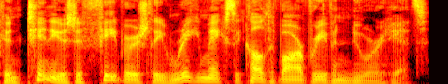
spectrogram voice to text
continues to feverishly remix the cultivar for even newer hits.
